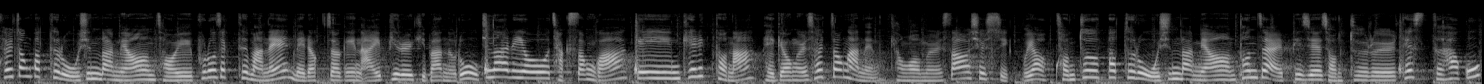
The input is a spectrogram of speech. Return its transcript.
설정 파트로 오신다면 저희 프로젝트만의 매력적인 IP를 기반으로 시나리오 작성과 게임 캐릭터나 배경을 설정하는 경험을 쌓으실 수 있고요. 전투 파트로 오신다면 턴제 RPG의 전투를 테스트하고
